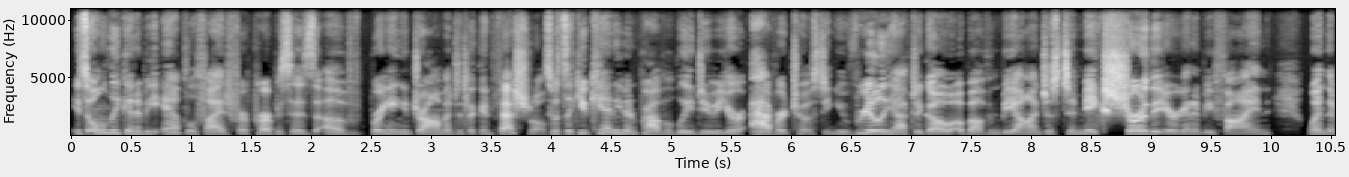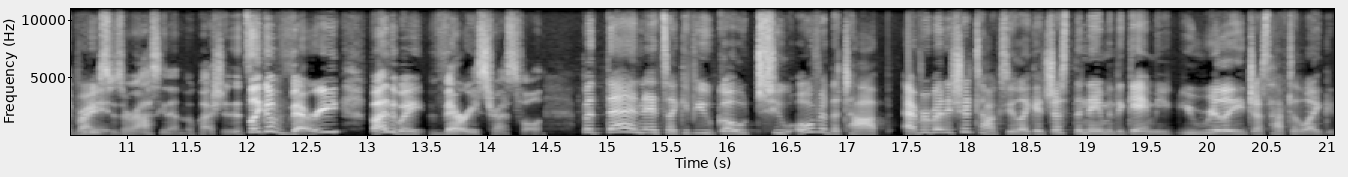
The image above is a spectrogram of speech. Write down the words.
is only going to be amplified for purposes of bringing drama to the confessional. So it's like you can't even probably do your average hosting. You really have to go above and beyond just to make sure that you're going to be fine when the producers right. are asking them the questions. It's like a very, by the way, very stressful. But then it's like if you go too over the top, everybody should talk to you. Like it's just the name of the game. You you really just have to like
